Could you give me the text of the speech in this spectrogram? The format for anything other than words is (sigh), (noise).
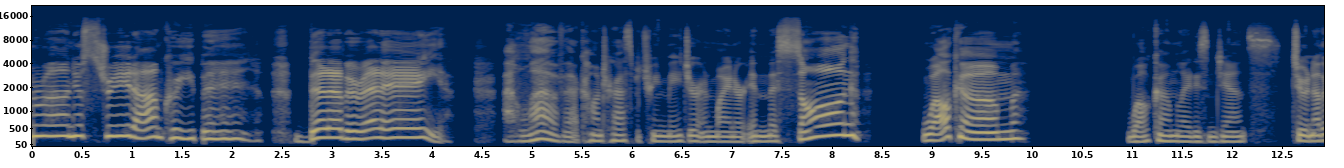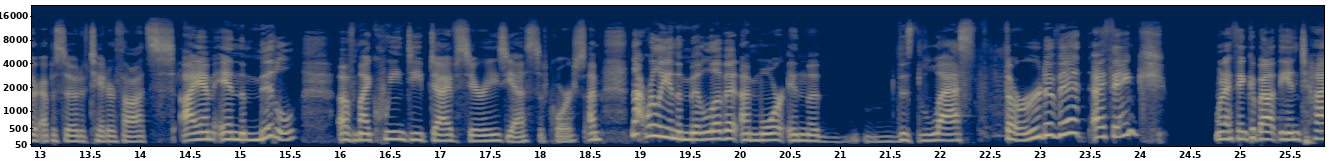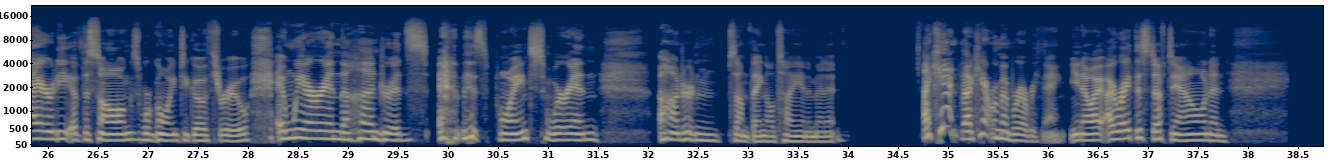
run your street, I'm creeping. Better be ready. I love that contrast between major and minor in this song. Welcome. Welcome, ladies and gents, to another episode of Tater Thoughts. I am in the middle of my Queen Deep Dive series. Yes, of course. I'm not really in the middle of it. I'm more in the this last third of it, I think. When I think about the entirety of the songs we're going to go through, and we are in the hundreds (laughs) at this point. We're in a hundred and something. I'll tell you in a minute. I can't. I can't remember everything. You know, I, I write this stuff down, and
